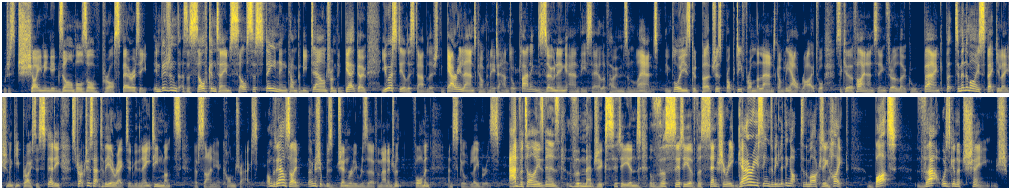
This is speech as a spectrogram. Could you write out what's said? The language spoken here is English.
were just shining examples of prosperity. Envisioned as a self contained, self sustaining company down from the get go, US Steel established the Gary Land Company to handle planning, zoning, and the sale of homes and lands. Employees could purchase property from the land company outright or secure financing through a local bank, but to minimize speculation and keep prices steady, structures had to be erected within 18 months of signing a contract. On the downside, ownership was generally reserved for management, foremen, and skilled laborers. Advertised as the Magic City and the City of the Century, Gary seemed to be living up to the marketing hype. But that was going to change.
